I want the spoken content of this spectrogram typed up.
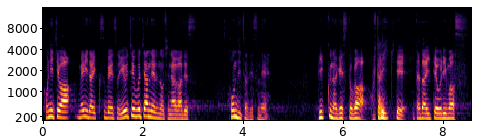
こんにちは。メリダ X ベース YouTube チャンネルの品川です。本日はですねビッグなゲストがお二人来ていただいております。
